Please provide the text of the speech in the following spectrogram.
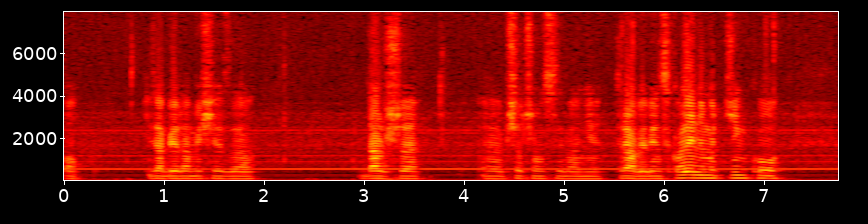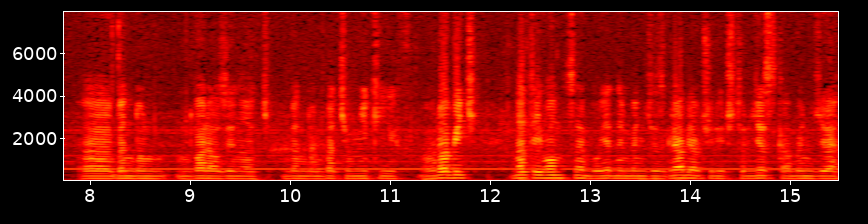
O, i zabieramy się za dalsze e, przetrząsywanie trawy, więc w kolejnym odcinku e, będą dwa razy na, będą dwa ciągniki robić na tej łące, bo jeden będzie zgrabiał, czyli 40 będzie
